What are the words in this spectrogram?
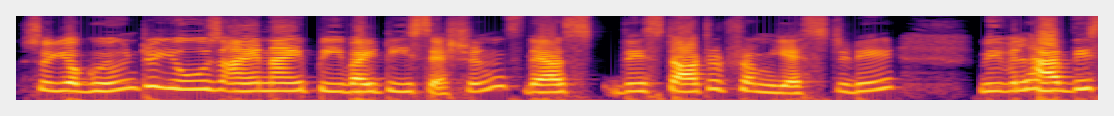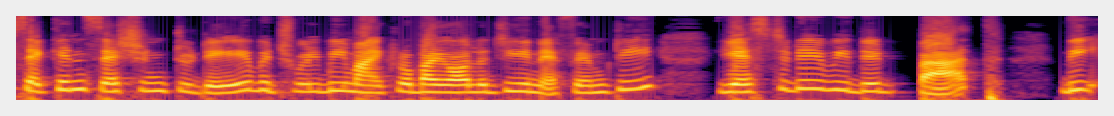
so you're going to use INI PYT sessions. They, are, they started from yesterday. We will have the second session today, which will be microbiology and FMT. Yesterday we did PATH. The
